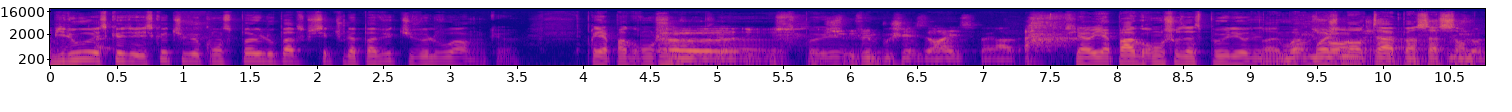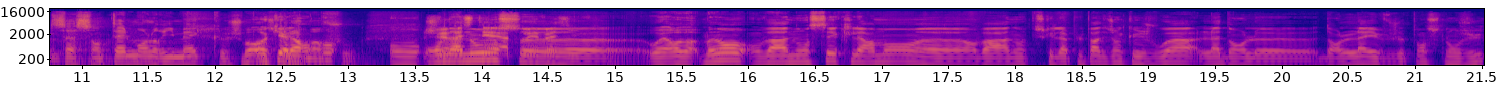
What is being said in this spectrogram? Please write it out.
Bilou, est-ce que, est-ce que tu veux qu'on spoil ou pas? Parce que je sais que tu l'as pas vu, que tu veux le voir. Donc, euh, après, il y a pas grand chose Euh, à je, spoiler. je vais me boucher les oreilles, c'est pas grave. Il y a, a pas grand chose à spoiler, Ouais, honnêtement. moi, moi, je m'en euh, tape, hein, ça, sent, ça sent tellement le remake que je Bon, pense ok, que alors, je m'en on- fous. On, on annonce, euh, ouais, on va, maintenant on va annoncer clairement, euh, on va annoncer, parce que la plupart des gens que je vois là dans le dans le live, je pense l'ont vu.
